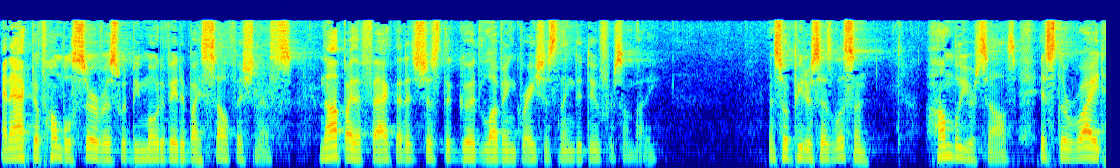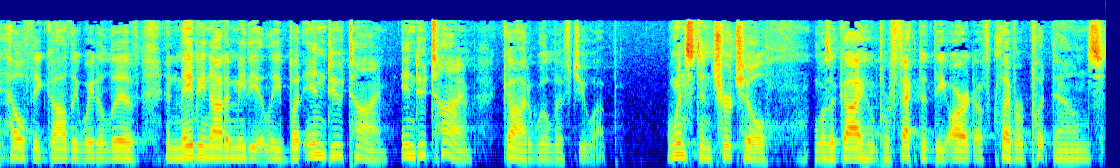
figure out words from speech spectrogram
An act of humble service would be motivated by selfishness, not by the fact that it's just the good, loving, gracious thing to do for somebody. And so Peter says, listen, humble yourselves. It's the right, healthy, godly way to live. And maybe not immediately, but in due time, in due time, God will lift you up. Winston Churchill was a guy who perfected the art of clever put downs.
